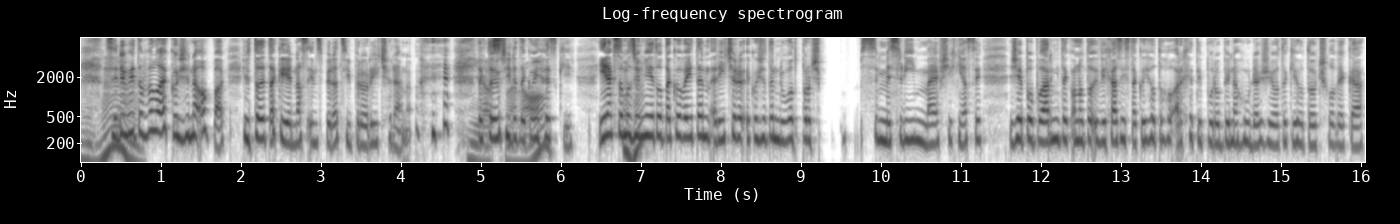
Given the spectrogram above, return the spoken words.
Mm-hmm. Co kdyby to bylo jako, že naopak, že to je taky jedna z inspirací pro Reachera, no. tak to mi přijde no. takový hezký. Jinak samozřejmě mm-hmm. je to takový ten Reacher, jakože ten důvod, proč si myslíme všichni asi, že je populární, tak ono to i vychází z takového toho archetypu Robina Hooda, že jo, takového toho člověka,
